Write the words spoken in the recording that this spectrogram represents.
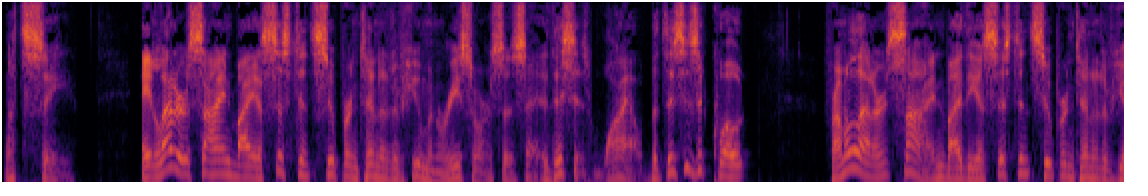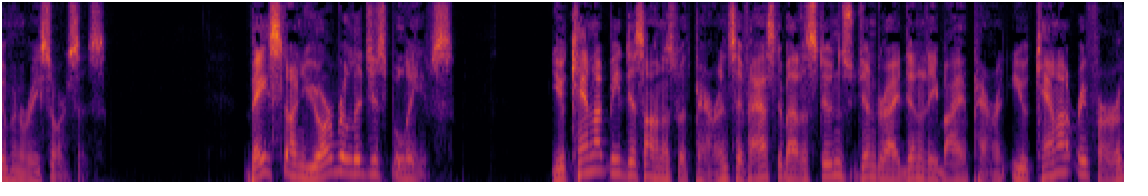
let's see. A letter signed by Assistant Superintendent of Human Resources. This is wild, but this is a quote from a letter signed by the Assistant Superintendent of Human Resources. Based on your religious beliefs, you cannot be dishonest with parents. If asked about a student's gender identity by a parent, you cannot refer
